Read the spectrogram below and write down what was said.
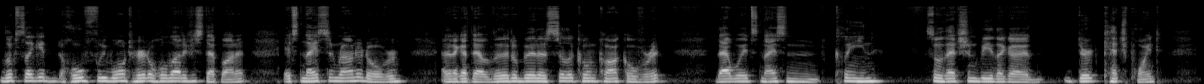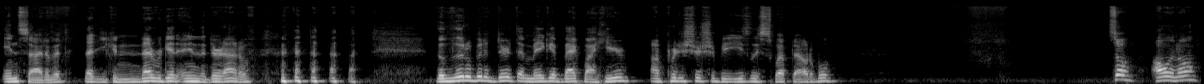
looks like it hopefully won't hurt a whole lot if you step on it. It's nice and rounded over. And then I got that little bit of silicone caulk over it. That way it's nice and clean. So that shouldn't be like a dirt catch point inside of it that you can never get any of the dirt out of. the little bit of dirt that may get back by here, I'm pretty sure should be easily swept outable. So, all in all,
